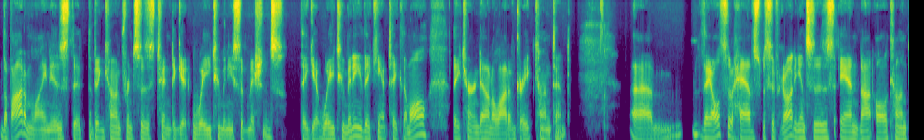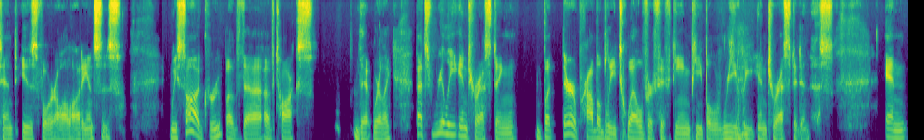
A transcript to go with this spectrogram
The bottom line is that the big conferences tend to get way too many submissions. They get way too many. They can't take them all. They turn down a lot of great content. Um, they also have specific audiences, and not all content is for all audiences. We saw a group of the of talks that were like, "That's really interesting," but there are probably twelve or fifteen people really interested in this. And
